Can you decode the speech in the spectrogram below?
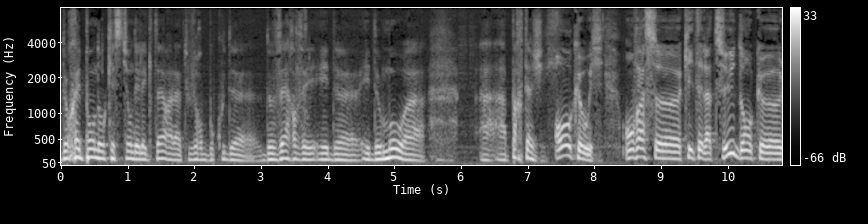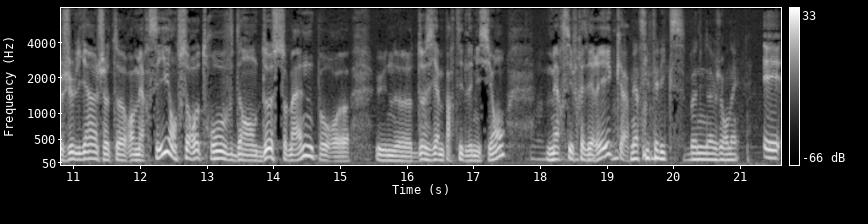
de, répondre aux questions des lecteurs. Elle a toujours beaucoup de, de verve et, et, de, et de mots à à, partager. Oh que oui. On va se quitter là-dessus. Donc euh, Julien, je te remercie. On se retrouve dans deux semaines pour euh, une deuxième partie de l'émission. Merci Frédéric. Merci Félix. Bonne journée. Et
